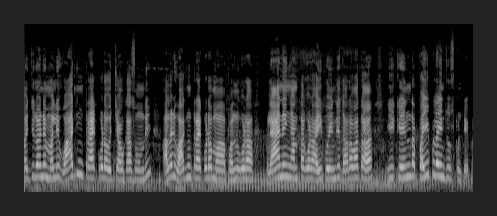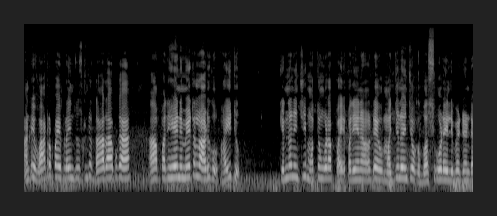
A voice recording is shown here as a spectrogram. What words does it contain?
మధ్యలోనే మళ్ళీ వాకింగ్ ట్రాక్ కూడా వచ్చే అవకాశం ఉంది. ఆల్రెడీ వాకింగ్ ట్రాక్ కూడా మా పనులు కూడా ప్లానింగ్ అంతా కూడా అయిపోయింది. తర్వాత ఈ కింద పైప్ లైన్ చూసుకుంటే అంటే వాటర్ పైప్ లైన్ చూసుకుంటే దాదాపుగా పదిహేను మీటర్ల అడుగు హైటు. కింద నుంచి మొత్తం కూడా పై పదిహేను అంటే మధ్యలో నుంచి ఒక బస్సు కూడా వెళ్ళిపోయేటువంటి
